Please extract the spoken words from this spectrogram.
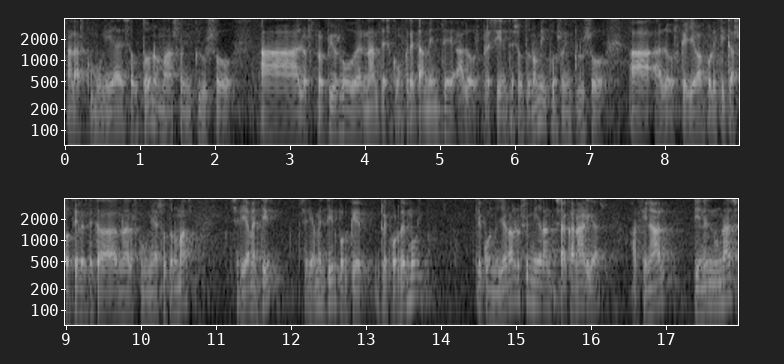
a las comunidades autónomas o incluso a los propios gobernantes, concretamente a los presidentes autonómicos o incluso a, a los que llevan políticas sociales de cada una de las comunidades autónomas, sería mentir, sería mentir, porque recordemos que cuando llegan los inmigrantes a Canarias, al final tienen unas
